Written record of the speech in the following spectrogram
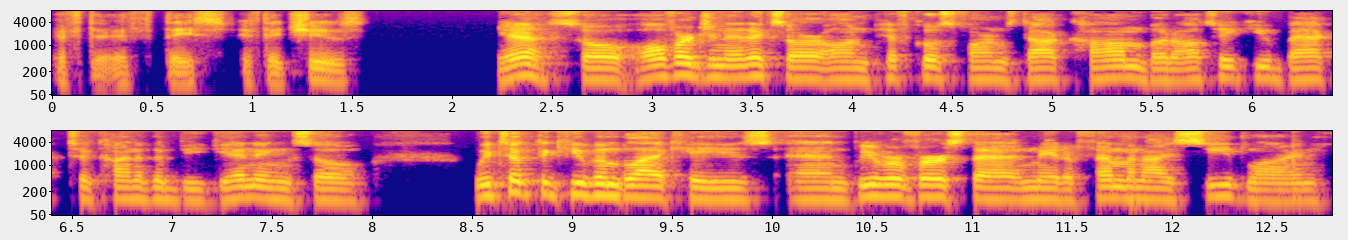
if they, if they if they choose. Yeah, so all of our genetics are on piffcoastfarms.com, but I'll take you back to kind of the beginning. So we took the Cuban black haze and we reversed that and made a feminized seed line.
